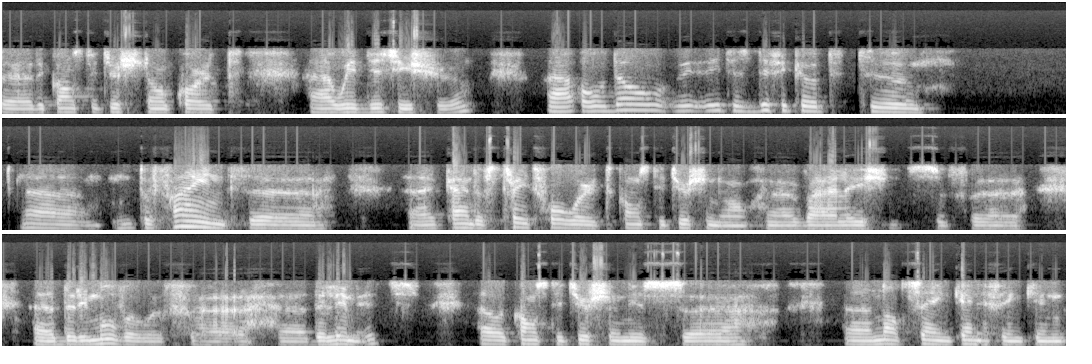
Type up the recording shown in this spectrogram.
the Constitutional Court with this issue. although it is difficult to to find uh, kind of straightforward constitutional uh, violations of uh, the removal of the limits. Our constitution is not saying anything in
